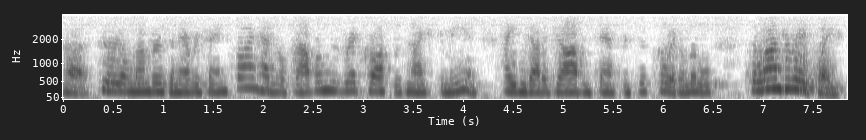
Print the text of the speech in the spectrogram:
uh, serial numbers and everything, so I had no problem. The Red Cross was nice to me, and I even got a job in San Francisco at a little, the lingerie place,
